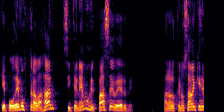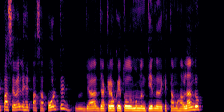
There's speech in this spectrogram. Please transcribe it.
que podemos trabajar si tenemos el pase verde. Para los que no saben qué es el pase verde, es el pasaporte. Ya, ya creo que todo el mundo entiende de qué estamos hablando.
